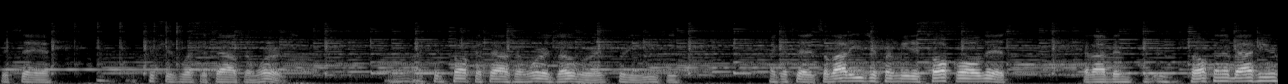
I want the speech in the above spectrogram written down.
They say, a, a picture's worth a thousand words. Well, I can talk a thousand words over it pretty easy. Like I said, it's a lot easier for me to talk all this that I've been talking about here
